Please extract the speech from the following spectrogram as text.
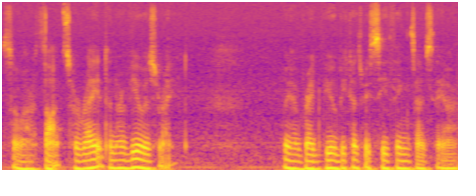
So our thoughts are right and our view is right. We have right view because we see things as they are.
